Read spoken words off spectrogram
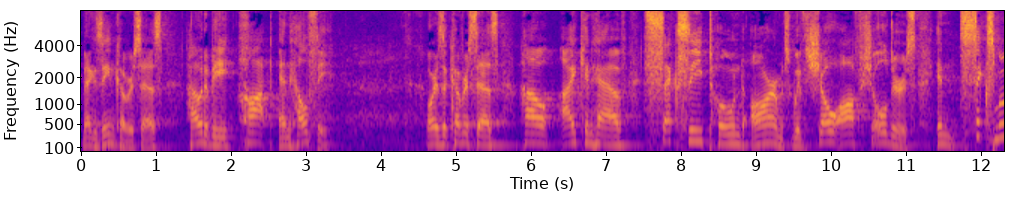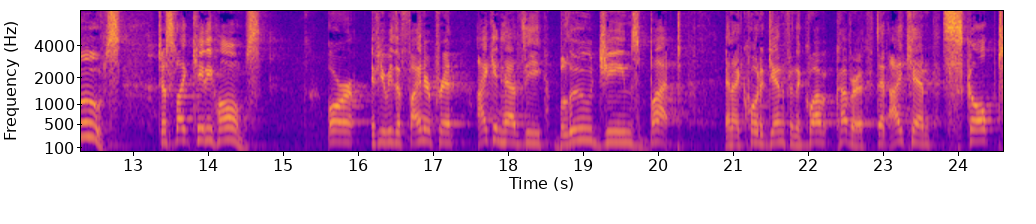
magazine cover says, how to be hot and healthy. Or as the cover says, how I can have sexy toned arms with show off shoulders in six moves, just like Katie Holmes. Or if you read the finer print, I can have the blue jeans butt. And I quote again from the cover that I can sculpt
